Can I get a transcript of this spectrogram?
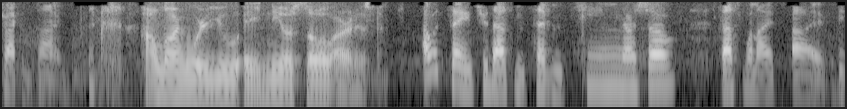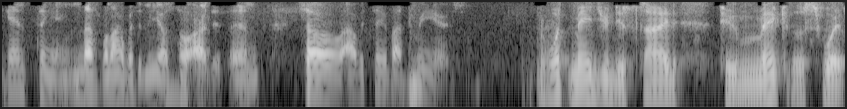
track of time. How long were you a neo soul artist? I would say 2017 or so. That's when I I began singing. That's when I was a neo soul artist, and so I would say about three years. What made you decide to make the switch?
